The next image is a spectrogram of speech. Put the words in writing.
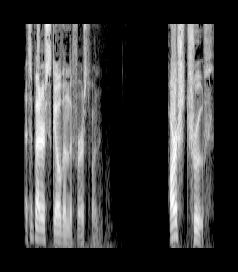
that's a better skill than the first one. Harsh truth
